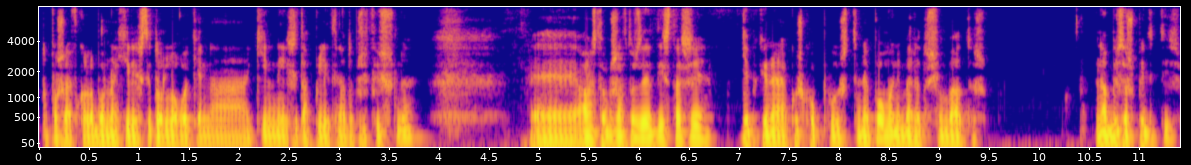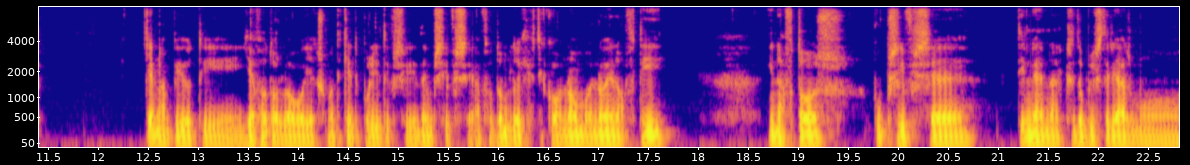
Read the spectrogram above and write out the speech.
το πόσο εύκολα μπορεί να χειριστεί το λόγο και να κινήσει τα πλήθη να το ψηφίσουν. Ε, ο άνθρωπος αυτός δεν δίστασε για επικοινωνιακούς σκοπούς την επόμενη μέρα του συμβάτος να μπει στο σπίτι της και να πει ότι για αυτό το λόγο η αξιωματική αντιπολίτευση δεν ψήφισε αυτό το πτωχευτικό νόμο ενώ είναι αυτή, είναι αυτός που ψήφισε την έναρξη των πληστηριασμών.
